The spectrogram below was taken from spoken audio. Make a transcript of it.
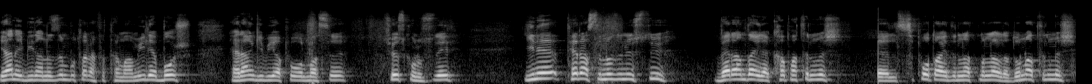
Yani binanızın bu tarafı tamamıyla boş. Herhangi bir yapı olması söz konusu değil. Yine terasınızın üstü verandayla kapatılmış. E, Spot aydınlatmalarla donatılmış.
